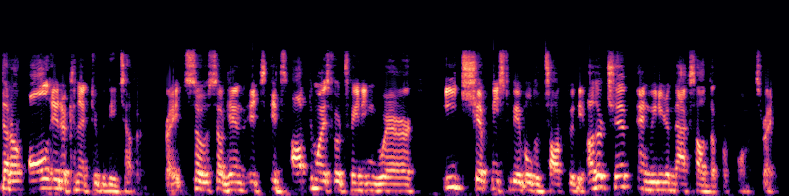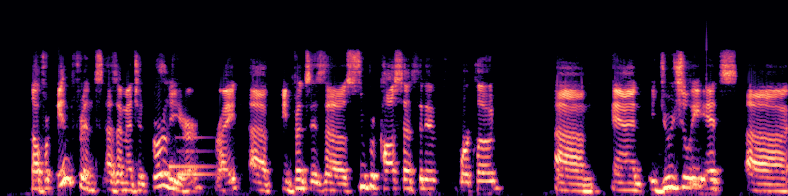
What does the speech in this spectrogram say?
that are all interconnected with each other, right? So, so again, it's it's optimized for training where each chip needs to be able to talk to the other chip, and we need to max out the performance, right? Now, for inference, as I mentioned earlier, right, uh, inference is a super cost-sensitive workload, um, and usually it's uh,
